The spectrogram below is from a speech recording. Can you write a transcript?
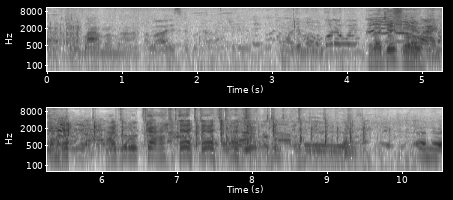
yacu ba mama. Abaheze ko ntabwo tureba harimo umugore we. Bagejuru. haguruka. Noneho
